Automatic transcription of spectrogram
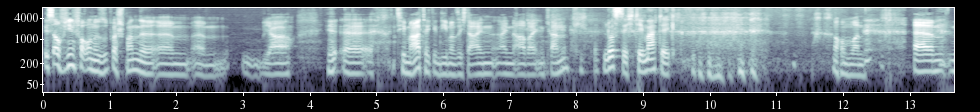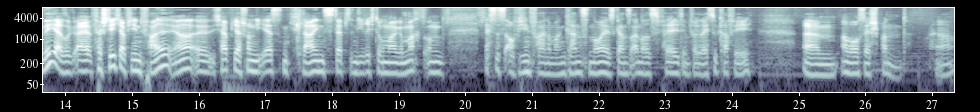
Ist auf jeden Fall auch eine super spannende, ähm, ähm ja, äh, Thematik, in die man sich da ein, einarbeiten kann. Lustig, Thematik. oh Mann. Ähm, nee, also äh, verstehe ich auf jeden Fall. Ja, äh, ich habe ja schon die ersten kleinen Steps in die Richtung mal gemacht und es ist auf jeden Fall nochmal ein ganz neues, ganz anderes Feld im Vergleich zu Kaffee. Ähm, aber auch sehr spannend. Ja,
